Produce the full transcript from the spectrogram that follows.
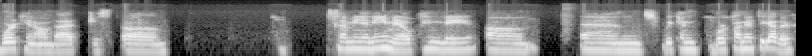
working on that, just um, send me an email, ping me, um, and we can work on it together.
